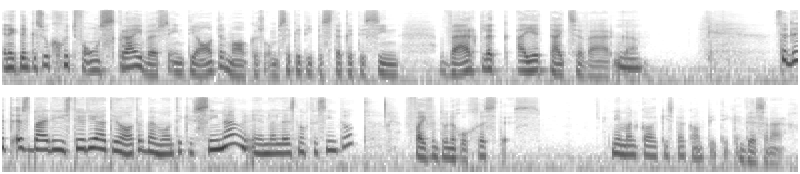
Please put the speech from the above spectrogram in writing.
En ek dink is ook goed vir ons skrywers en teatermakers om sulke tipe stukke te sien werklik eie tydse werke. Mm. So dit is by die Studio Theater by Monte Cassino en hulle is nog te sien tot 25 Augustus. Ek neem aan kaartjies by Kampie Ticket. Dis reg.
